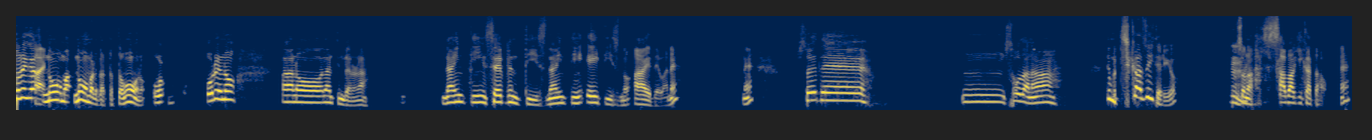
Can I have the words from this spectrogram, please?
それがノーマはい、ノーマルだったと思うの。お俺の、あのなんて言うんだろうな、1970s、1980s の愛ではね。ね。それで、うん、そうだな。でも近づいてるよ。うん、その騒ぎ方を。ね。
